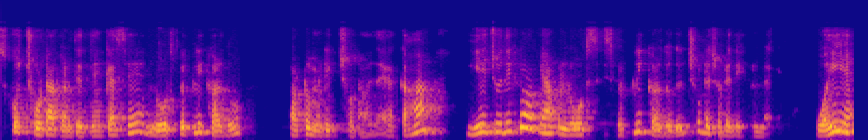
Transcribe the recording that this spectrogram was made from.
इसको छोटा कर देते हैं। कैसे? लोड्स पे क्लिक कर दो, ऑटोमेटिक छोटा हो जाएगा। कहा? ये जो दिख रहे हो आप यहाँ पर लोड्स, इस पर क्लिक कर दोगे छोटे छोटे दिखने लगे वही है,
